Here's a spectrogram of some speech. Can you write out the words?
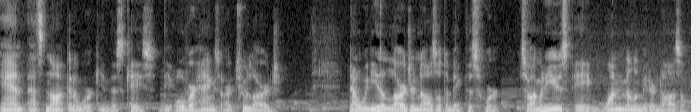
and that's not going to work in this case. The overhangs are too large. Now we need a larger nozzle to make this work, so I'm going to use a 1 millimeter nozzle.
